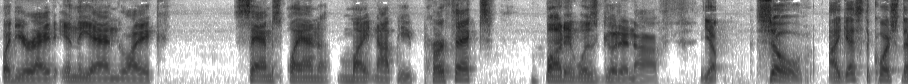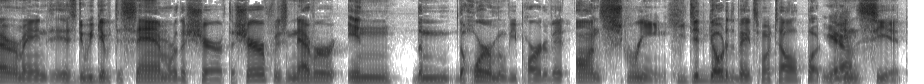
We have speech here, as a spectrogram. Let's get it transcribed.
But you're right. In the end, like Sam's plan might not be perfect, but it was good enough. Yep. So I guess the question that remains is: Do we give it to Sam or the sheriff? The sheriff was never in the the horror movie part of it on screen. He did go to the Bates Motel, but we didn't see it.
